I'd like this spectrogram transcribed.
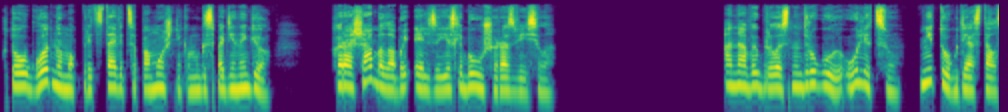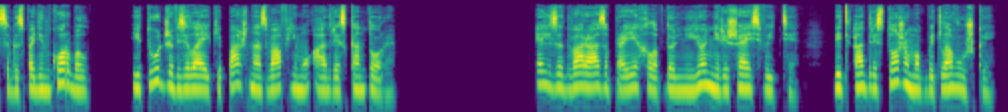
Кто угодно мог представиться помощником господина Гё. Хороша была бы Эльза, если бы уши развесила. Она выбралась на другую улицу, не ту, где остался господин Корбл, и тут же взяла экипаж, назвав ему адрес конторы. Эльза два раза проехала вдоль нее, не решаясь выйти, ведь адрес тоже мог быть ловушкой.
